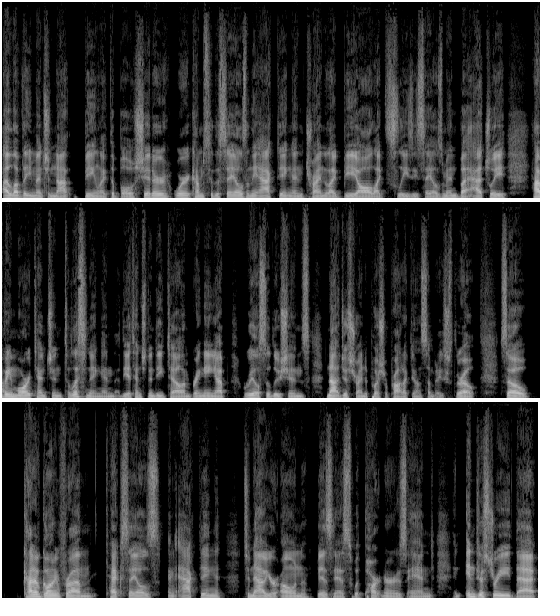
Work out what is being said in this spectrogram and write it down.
I love that you mentioned not being like the bullshitter where it comes to the sales and the acting and trying to like be all like sleazy salesman, but actually having more attention to listening and the attention to detail and bringing up real solutions, not just trying to push a product down somebody's throat. So, kind of going from tech sales and acting to now your own business with partners and an industry that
